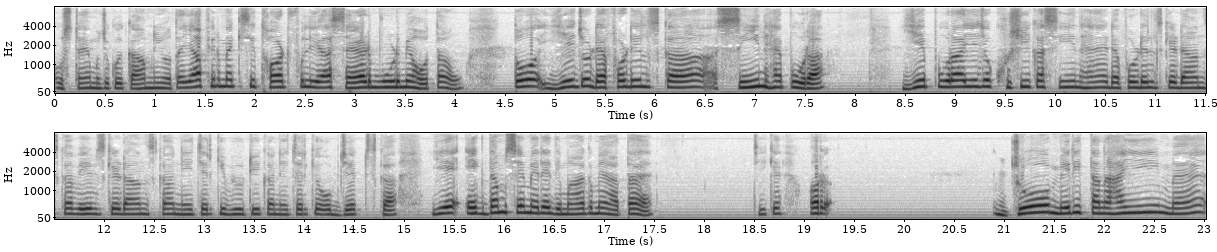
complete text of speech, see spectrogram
उस टाइम मुझे कोई काम नहीं होता, या फिर मैं किसी थॉटफुल या सैड मूड में होता हूँ तो ये जो डेफोडिल्स का सीन है पूरा, ये पूरा ये जो खुशी का सीन है डेफोडिल्स के डांस का वेव्स के डांस का नेचर की ब्यूटी का नेचर के ऑब्जेक्ट्स का, ये एकदम से मेरे दिमाग में आता है, ठीक है? और जो मेरी तन्हाई में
